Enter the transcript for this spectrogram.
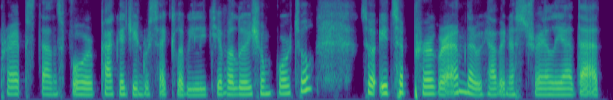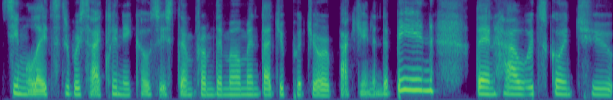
PREP stands for Packaging Recyclability Evaluation Portal. So it's a program that we have in Australia that simulates the recycling ecosystem from the moment that you put your packaging in the bin, then how it's going to,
